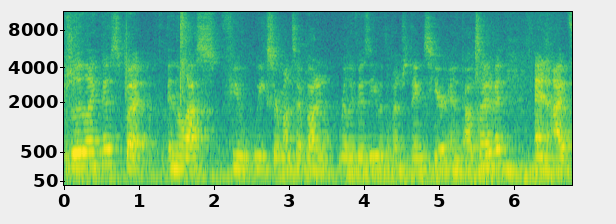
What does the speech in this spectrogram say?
usually like this, but in the last few weeks or months, I've gotten really busy with a bunch of things here and outside of it. And I've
